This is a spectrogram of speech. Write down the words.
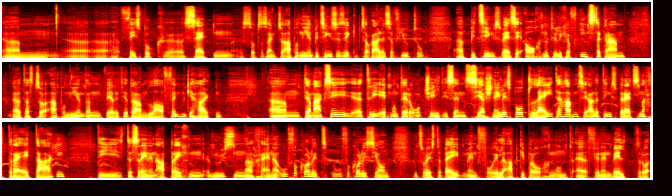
ähm, äh, Facebook-Seiten sozusagen zu abonnieren, beziehungsweise gibt es auch alles auf YouTube, äh, beziehungsweise auch natürlich auf Instagram äh, das zu abonnieren, dann werdet ihr da am Laufenden gehalten. Ähm, der Maxi-Tri Edmund de Rothschild ist ein sehr schnelles Boot. Leider haben sie allerdings bereits nach drei Tagen die das Rennen abbrechen müssen nach einer UFO-Kollision. Und zwar ist dabei ein Foil abgebrochen und äh, für einen Weltre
